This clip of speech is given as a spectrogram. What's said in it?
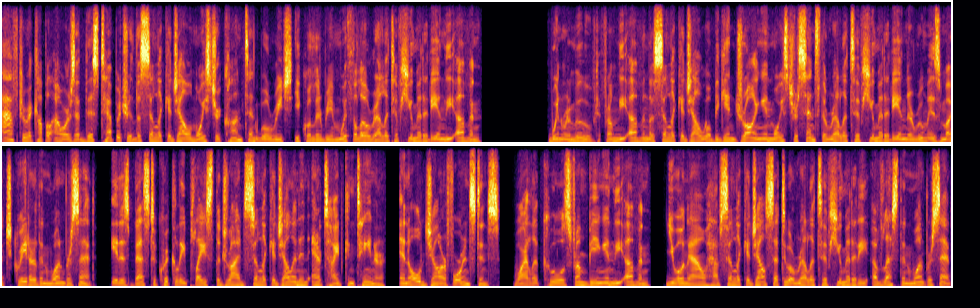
After a couple hours at this temperature the silica gel moisture content will reach equilibrium with the low relative humidity in the oven. When removed from the oven the silica gel will begin drawing in moisture since the relative humidity in the room is much greater than 1%. It is best to quickly place the dried silica gel in an airtight container, an old jar for instance, while it cools from being in the oven. You will now have silica gel set to a relative humidity of less than 1%,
